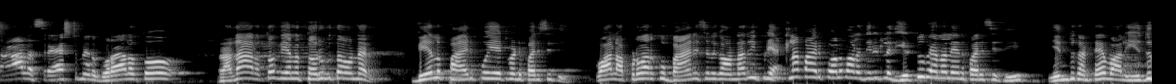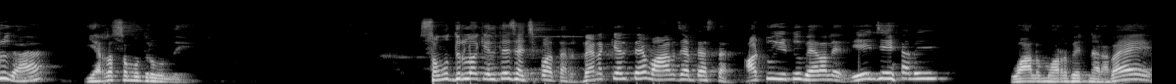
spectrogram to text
చాలా శ్రేష్టమైన గుర్రాలతో రథాలతో వీళ్ళ తరుముతూ ఉన్నారు. వీళ్ళు పారిపోయేటువంటి పరిస్థితి. వాళ్ళు అప్పటి వరకు బానిసలుగా ఉన్నారు. ఇప్పుడు ఎట్లా పారిపోవాలో వాళ్ళు తినట్లేదు ఎటు వెళ్ళలేని పరిస్థితి. ఎందుకంటే వాళ్ళ ఎదురుగా ఎర్ర సముద్రం ఉంది. సముద్రంలోకి వెళ్తే చచ్చిపోతారు. వెనక్కి వెళ్తే వాళ్ళు చంపేస్తారు. అటు ఇటు వెళ్ళలేరు. ఏం చేయాలి? వాళ్ళు మొరబెట్టినారు అబ్బాయి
